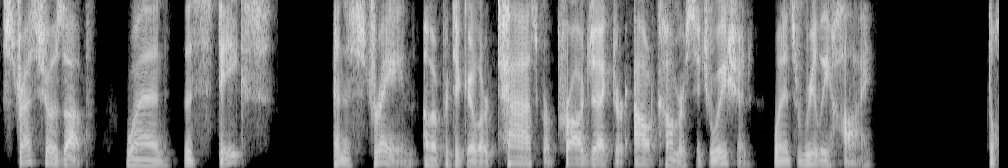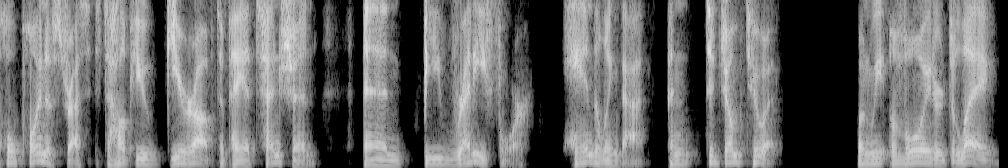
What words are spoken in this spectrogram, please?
Stress shows up when the stakes and the strain of a particular task or project or outcome or situation when it's really high. The whole point of stress is to help you gear up to pay attention and be ready for handling that and to jump to it. When we avoid or delay,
